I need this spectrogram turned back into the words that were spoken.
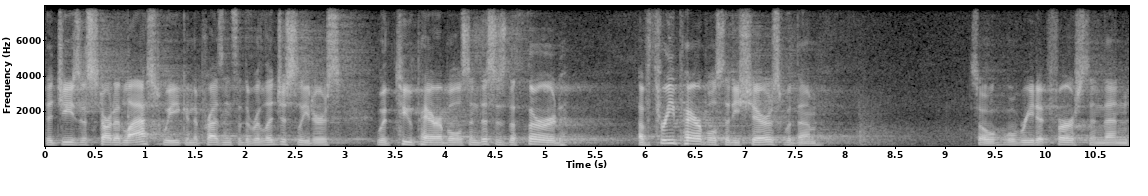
that Jesus started last week in the presence of the religious leaders with two parables, and this is the third of three parables that he shares with them. So we'll read it first and then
